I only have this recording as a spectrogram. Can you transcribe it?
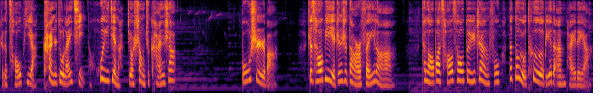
这个曹丕啊，看着就来气，他挥剑呢就要上去砍杀。不是吧？这曹丕也真是胆儿肥了啊！他老爸曹操对于战俘那都有特别的安排的呀。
